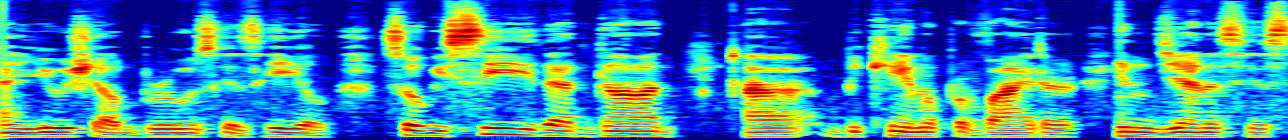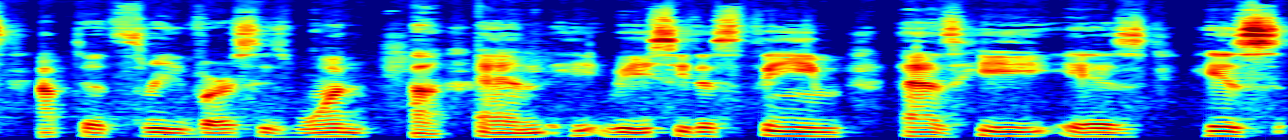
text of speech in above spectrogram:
and you shall bruise his heel. So we see that God uh, became a provider in Genesis chapter 3, verses 1. Uh, and he, we see this theme as he is his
